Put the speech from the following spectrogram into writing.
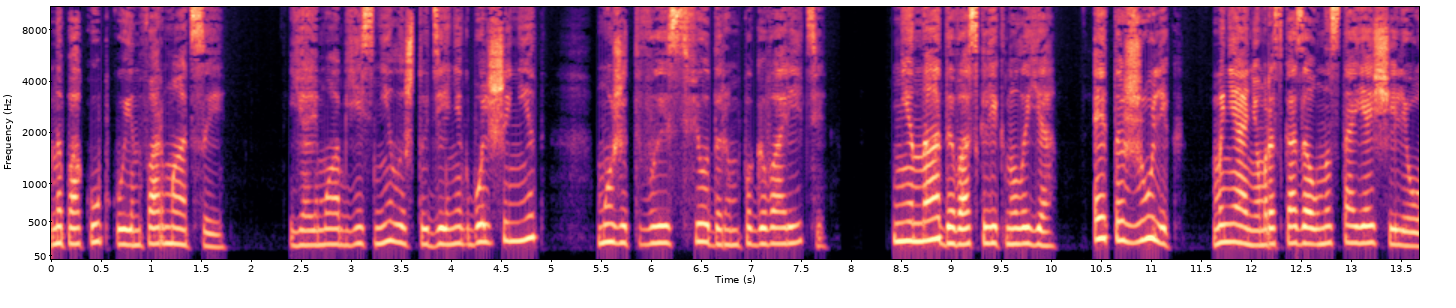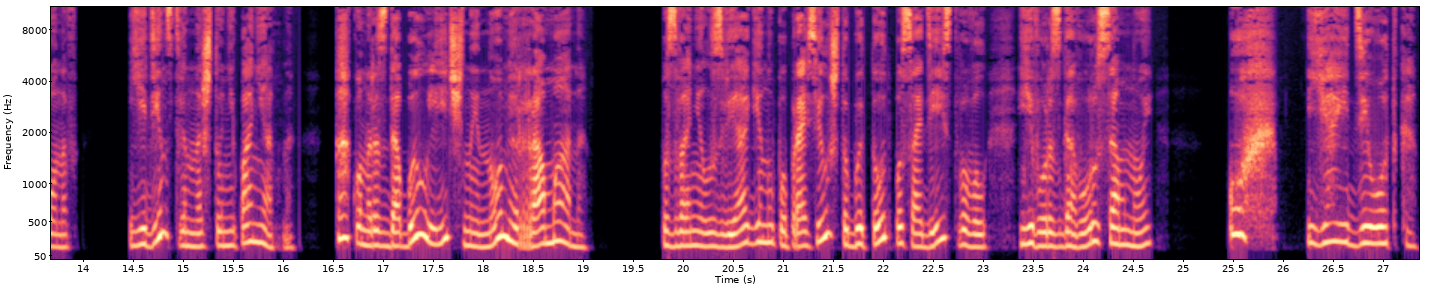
на покупку информации. Я ему объяснила, что денег больше нет. Может, вы с Федором поговорите? Не надо, воскликнула я. Это жулик. Мне о нем рассказал настоящий Леонов. Единственное, что непонятно, как он раздобыл личный номер Романа. Позвонил Звягину, попросил, чтобы тот посодействовал его разговору со мной. Ох, я идиотка.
